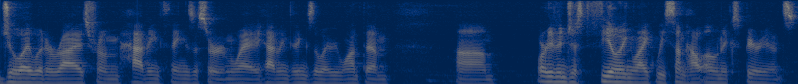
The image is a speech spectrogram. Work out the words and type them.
joy would arise from having things a certain way, having things the way we want them, um, or even just feeling like we somehow own experience.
